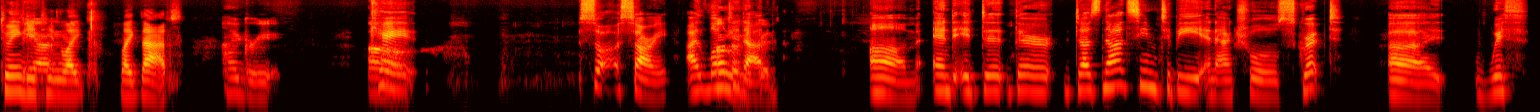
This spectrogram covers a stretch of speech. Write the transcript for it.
doing yeah. it in like like that. I agree. Okay. Um, so sorry, I looked oh, no, it up. Um, and it did. There does not seem to be an actual script, uh, with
